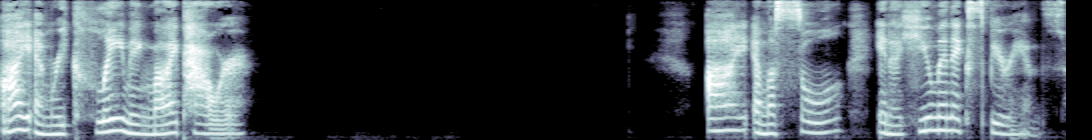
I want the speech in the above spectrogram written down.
I am reclaiming my power. I am a soul in a human experience.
